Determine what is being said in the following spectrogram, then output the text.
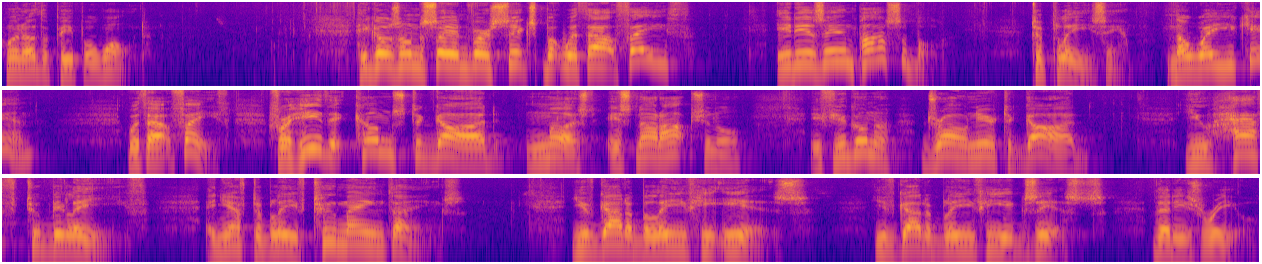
when other people won't. He goes on to say in verse 6 But without faith, it is impossible to please him. No way you can without faith. For he that comes to God must, it's not optional. If you're going to draw near to God, you have to believe. And you have to believe two main things. You've got to believe He is, you've got to believe He exists, that He's real.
